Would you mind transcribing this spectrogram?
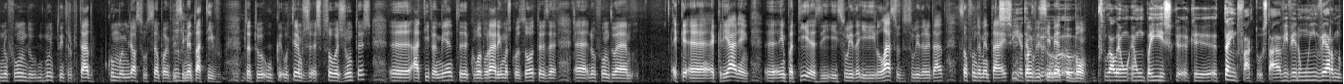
no fundo, muito interpretado como uma melhor solução para o envelhecimento uhum. ativo. Portanto, o, o termos as pessoas juntas, uh, ativamente, colaborarem umas com as outras, uh, uh, no fundo, a, a, a, criarem uh, empatias e, e, e, laços de solidariedade são fundamentais Sim, para um envelhecimento bom. Portugal é um, é um país que, que, tem, de facto, está a viver um inverno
